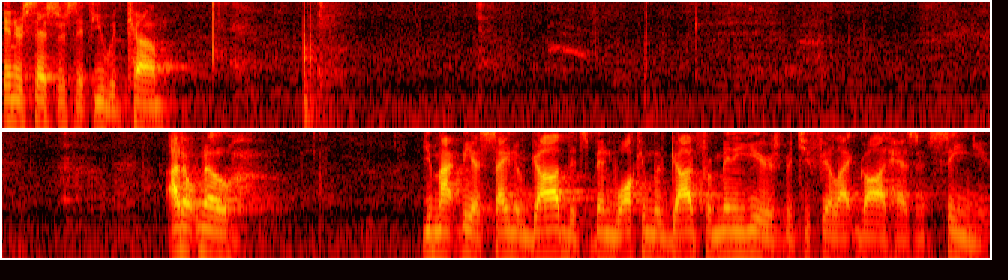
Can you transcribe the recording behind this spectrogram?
Intercessors, if you would come. I don't know. You might be a saint of God that's been walking with God for many years, but you feel like God hasn't seen you.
